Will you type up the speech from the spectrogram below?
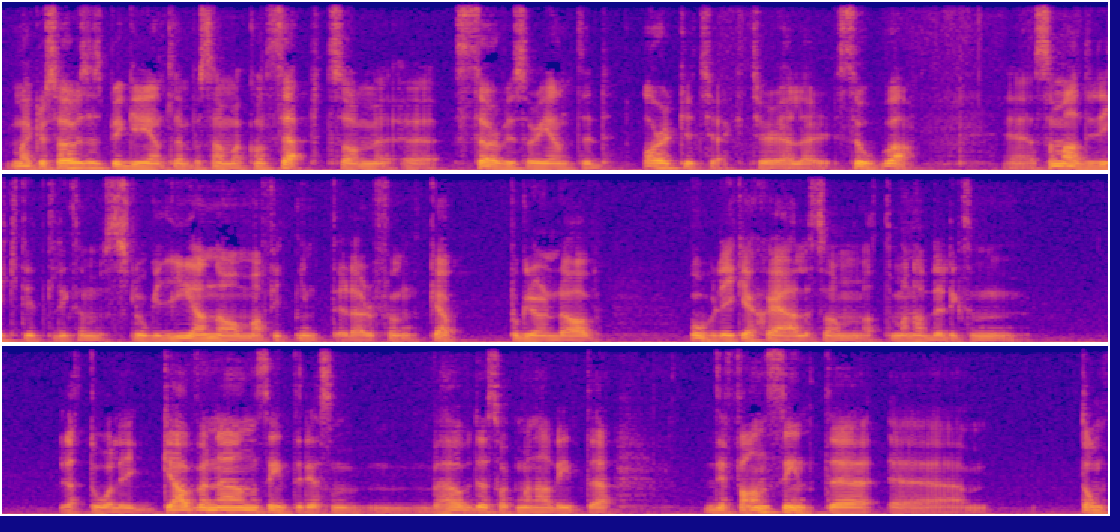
Microservices bygger egentligen på samma koncept som Service Oriented Architecture eller SOA. Som aldrig riktigt liksom slog igenom, man fick inte det där att funka på grund av olika skäl som att man hade liksom rätt dålig governance, inte det som behövdes och man hade inte, det fanns inte eh, de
